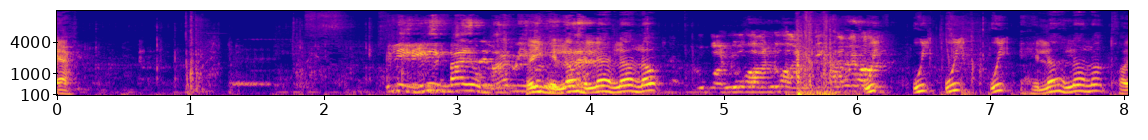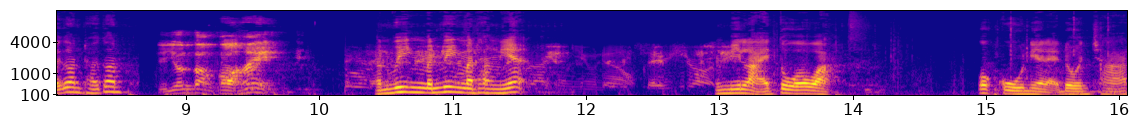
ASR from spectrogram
อะพี่ลิงพี่ลิงบ้านผมมาเฮ้ยเห็นแล้วเห็นแล้วเห็นแล้วเห็นแล้วดูก่อนดูก่อนดูก่อนยิงเข้าไปก่ออุ๊นยอุ๊ยอุ๊ยอุ๊ยเห็นแล้วเห็นแล้วเห็นแล้วถอยก่อนถอยก่อนเดี๋ยวโยนกล่องก่อให้มันวิ่งมันวิ่งมาทางเนี้ย มันมีหลายตัวว่ะก็กูเนี่ยแหละโดนชาร์จ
